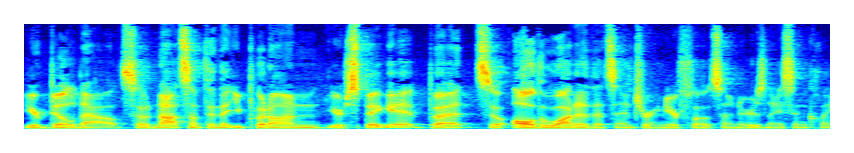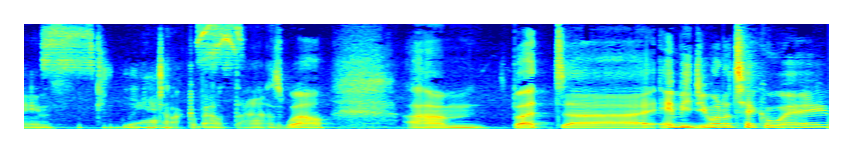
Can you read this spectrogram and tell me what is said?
your build out. So not something that you put on your spigot, but so all the water that's entering your float center is nice and clean. We can, yes. we can talk about that as well. Um, but uh, Amy, do you want to take away?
